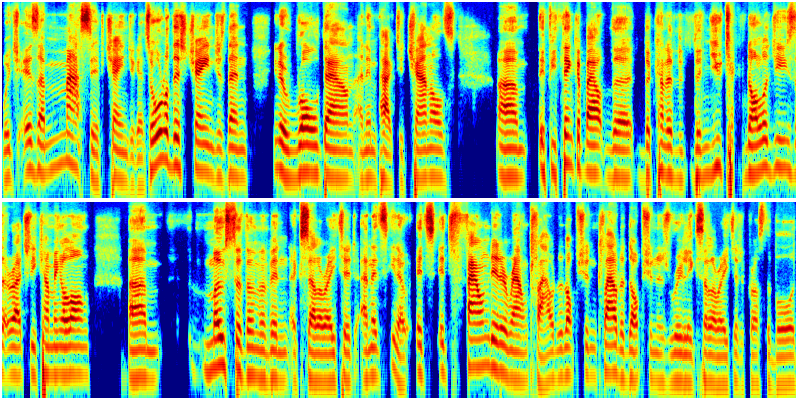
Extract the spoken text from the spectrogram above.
which is a massive change again. So all of this change is then you know rolled down and impacted channels. Um, if you think about the the kind of the new technologies that are actually coming along um, most of them have been accelerated and it's you know it's it's founded around cloud adoption. Cloud adoption has really accelerated across the board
